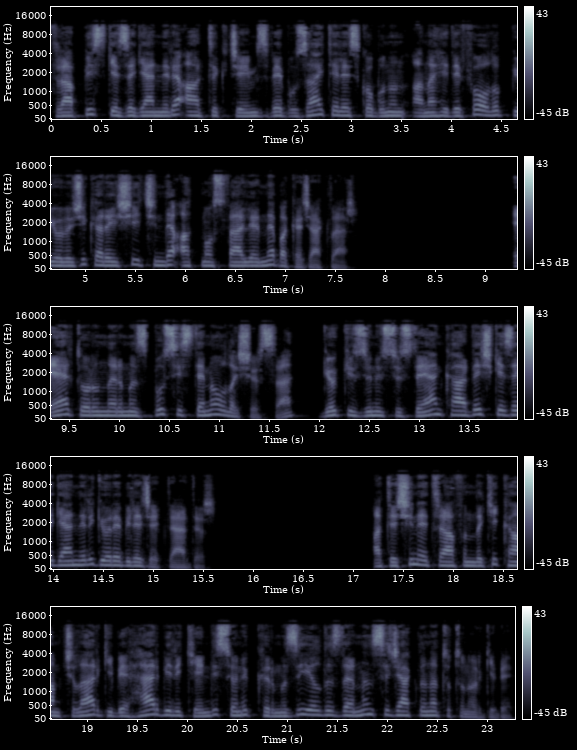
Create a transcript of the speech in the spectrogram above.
Trappist gezegenleri artık James Webb Uzay Teleskobu'nun ana hedefi olup biyolojik arayışı içinde atmosferlerine bakacaklar. Eğer torunlarımız bu sisteme ulaşırsa, gökyüzünü süsleyen kardeş gezegenleri görebileceklerdir. Ateşin etrafındaki kampçılar gibi her biri kendi sönük kırmızı yıldızlarının sıcaklığına tutunur gibi.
